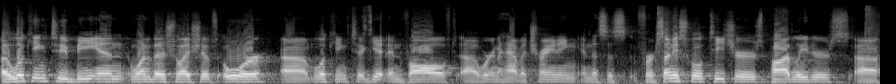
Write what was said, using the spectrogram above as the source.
uh, looking to be in one of those relationships or um, looking to get involved, uh, we're going to have a training, and this is for Sunday school teachers, pod leaders, uh,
